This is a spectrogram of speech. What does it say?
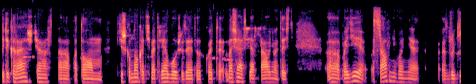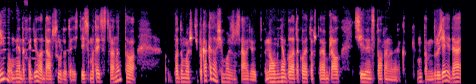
перегораешь часто, потом слишком много от тебя требуешь, из-за этого какой-то... Начинаешь себя сравнивать, то есть, э, по идее, сравнивание с другим у меня доходило до абсурда, то есть, если смотреть со стороны, то подумаешь, типа, как это вообще можно сравнивать? Но у меня было такое то, что я брал сильные стороны, как, ну, там, друзей, да,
